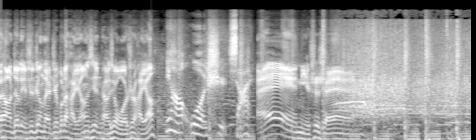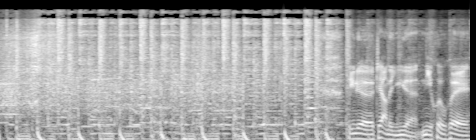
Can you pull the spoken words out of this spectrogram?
位好，这里是正在直播的海洋现场秀，我是海洋。你好，我是小爱。哎，你是谁？听着这样的音乐，你会不会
